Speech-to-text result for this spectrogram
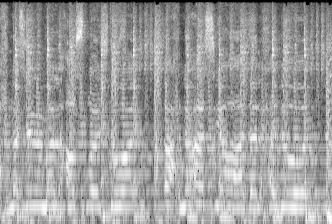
إحنا زلم الأصل جدود إحنا اسياد الحدود.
